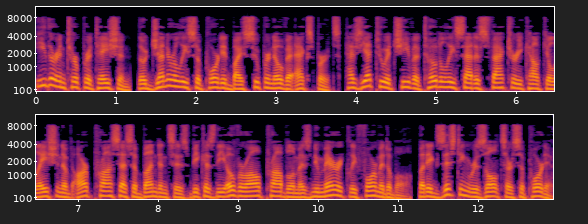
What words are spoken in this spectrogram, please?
Either interpretation, though generally supported by supernova experts, has yet to achieve a totally satisfactory calculation of R process abundances because the overall problem is numerically formidable, but existing results are supportive.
